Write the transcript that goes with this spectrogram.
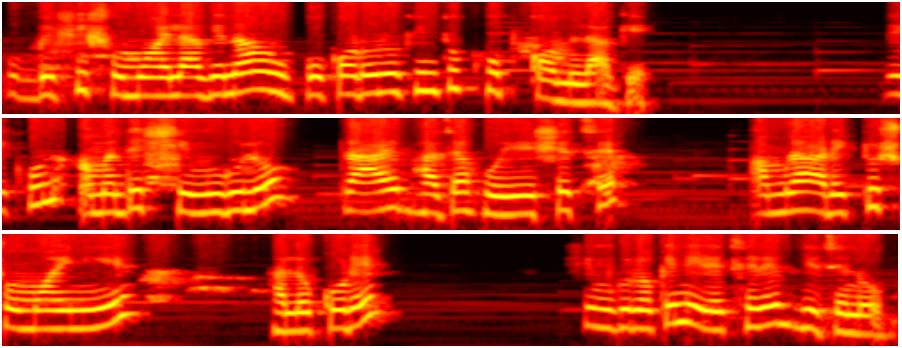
খুব বেশি সময় লাগে না, উপকরণও কিন্তু খুব কম লাগে। দেখুন, আমাদের শিমগুলো প্রায় ভাজা হয়ে এসেছে। আমরা আরেকটু সময় নিয়ে ভালো করে শিমগুলোকে নেড়ে ছেড়ে ভেজে নেব।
